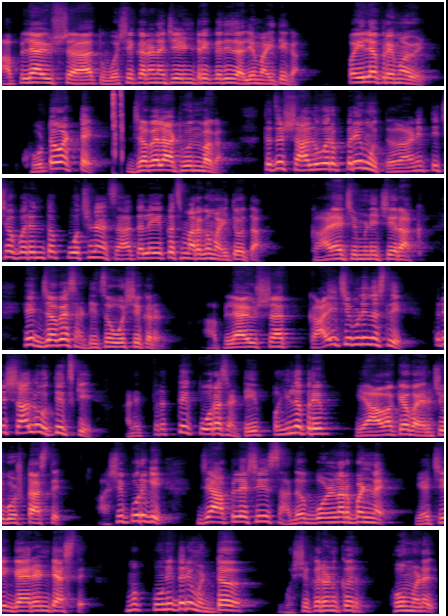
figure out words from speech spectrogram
आपल्या आयुष्यात वशीकरणाची एंट्री कधी झाली माहिती का? पहिल्या प्रेमावेळी. खोटं वाटतंय. जब्याला आठवून बघा. त्याचं शालूवर प्रेम होतं आणि तिच्यापर्यंत पोचण्याचा त्याला एकच मार्ग माहिती होता. काळ्या चिमणीची राख. हे जब्यासाठीचं वशीकरण. आपल्या आयुष्यात काळी चिमणी नसली तरी शालू होतीच की. आणि प्रत्येक पोरासाठी पहिलं प्रेम हे आवाक्या बाहेरची गोष्ट असते. अशी पोरगी जे आपल्याशी साधं बोलणार पण नाही याची गॅरंटी असते. मग कुणीतरी म्हणतं वशीकरण कर हो म्हणेल.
